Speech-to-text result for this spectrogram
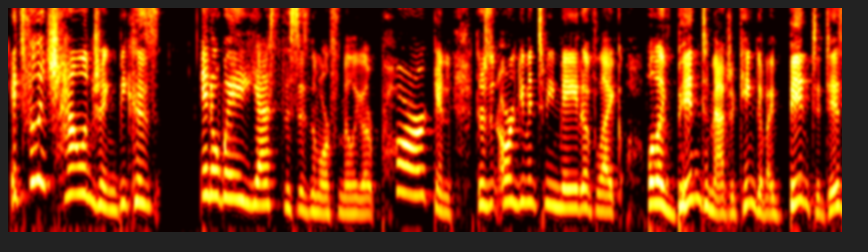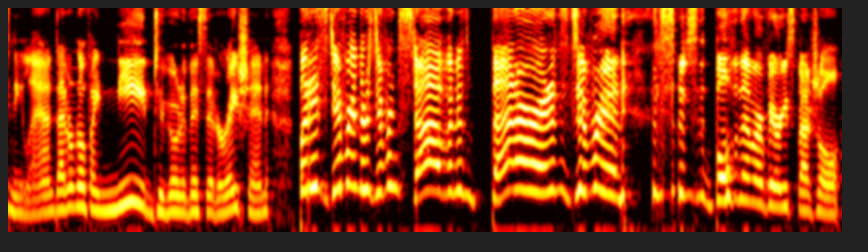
It's really challenging because in a way, yes, this is the more familiar park, and there's an argument to be made of like, well, I've been to Magic Kingdom, I've been to Disneyland. I don't know if I need to go to this iteration, but it's different. There's different stuff, and it's better, and it's different. both of them are very special.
